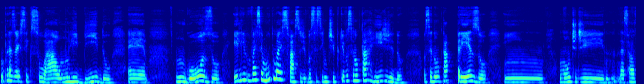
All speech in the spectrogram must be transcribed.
um prazer sexual, um libido, é, um gozo, ele vai ser muito mais fácil de você sentir, porque você não tá rígido, você não tá preso em um monte de. Nessa,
